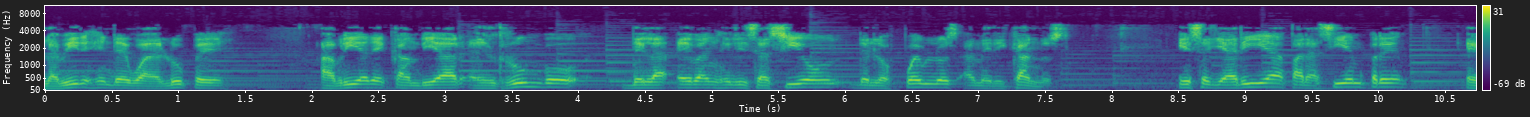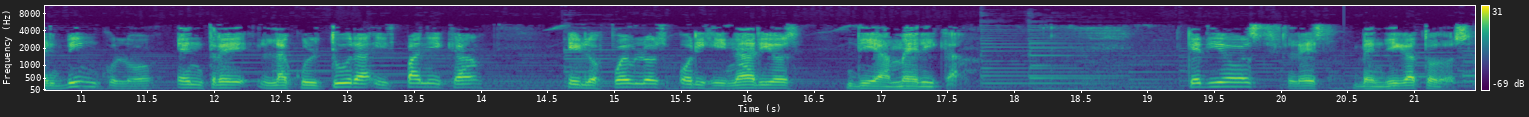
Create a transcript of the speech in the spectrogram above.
La Virgen de Guadalupe habría de cambiar el rumbo de la evangelización de los pueblos americanos y sellaría para siempre el vínculo entre la cultura hispánica y los pueblos originarios de América. Que Dios les bendiga a todos.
